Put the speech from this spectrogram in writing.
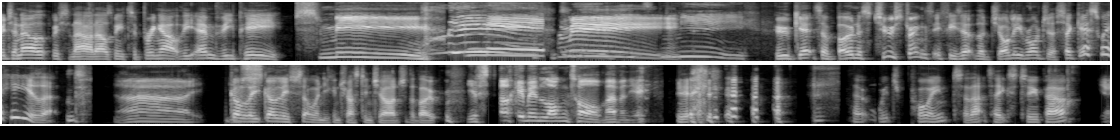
Which now, which now allows me to bring out the MVP, Smee, Me! Me. Me. who gets a bonus two strength if he's at the Jolly Roger. So guess where he is at? Ah, Gotta leave, gotta leave someone you can trust in charge of the boat. you've stuck him in Long Tom, haven't you? Yeah. At which point, so that takes two power. Yeah.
